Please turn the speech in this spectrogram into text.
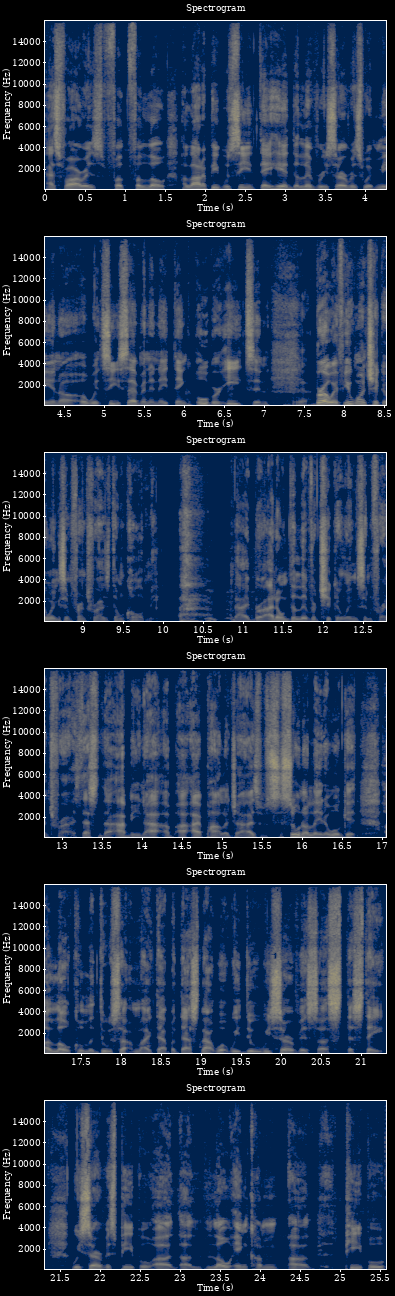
As far as for, for low, a lot of people see they hear delivery service with me and uh or with C7, and they think Uber Eats and Yeah. bro, if you want chicken wings and French fries, don't call me. Nah, bro, I don't deliver chicken wings and French fries. That's the, I mean, I, I I apologize. Sooner or later, we'll get a local to do something like that, but that's not what we do. We service uh, the state. We service people, uh, uh, low income uh, people,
